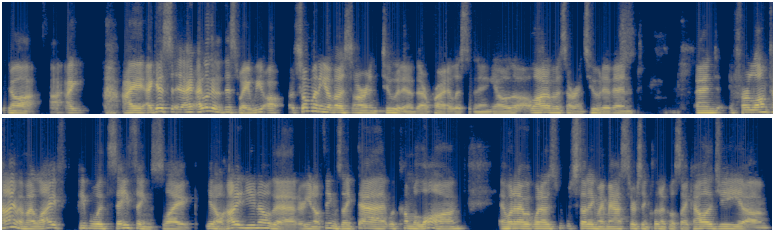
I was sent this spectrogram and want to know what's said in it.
you know, I, I, I guess I, I, look at it this way. We are so many of us are intuitive that are probably listening. You know, a lot of us are intuitive, and and for a long time in my life, people would say things like, you know, how did you know that, or you know, things like that would come along. And when I when I was studying my master's in clinical psychology, um,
